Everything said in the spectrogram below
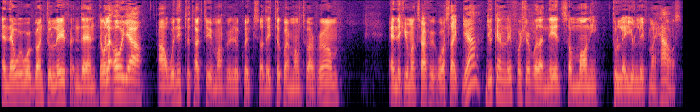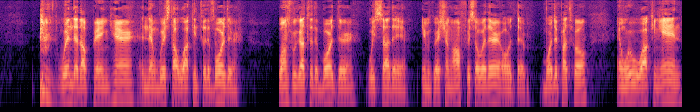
And then we were going to leave, and then they were like, "Oh yeah, uh, we need to talk to your mom really quick." So they took my mom to a room, and the human traffic was like, "Yeah, you can leave for sure, but I need some money to let you leave my house." we ended up paying her, and then we start walking to the border. Once we got to the border, we saw the immigration office over there or the border patrol, and we were walking in.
